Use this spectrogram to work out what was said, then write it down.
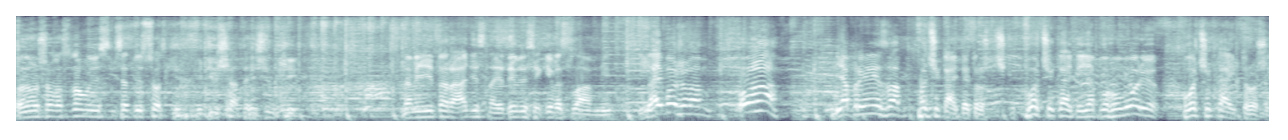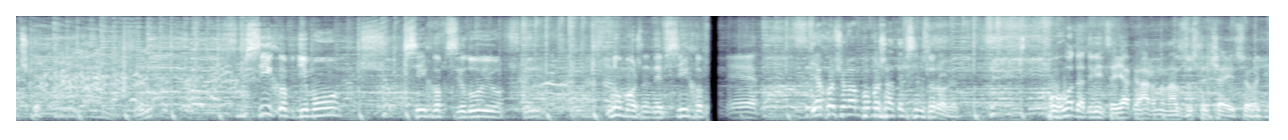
Тому що в основному 80% дівчата і жінки. На мені то радісно, я дивлюся, які ви славні. Дай Боже вам. О! Я привіз вам. Почекайте трошечки. Почекайте, я поговорю. Почекай трошечки. Всіх обніму, всіх обцілую. Ну, можна не всіх. Е, Я хочу вам побажати всім здоров'я. Погода, дивіться, як гарно нас зустрічає сьогодні.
